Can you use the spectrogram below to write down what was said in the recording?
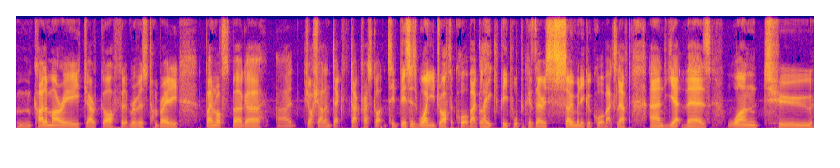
um, Kyler Murray, Jared Goff, Philip Rivers, Tom Brady, Ben Roethlisberger, uh, Josh Allen, Dak, Dak Prescott. See, this is why you draft a quarterback late, people, because there is so many good quarterbacks left, and yet there's one, two.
